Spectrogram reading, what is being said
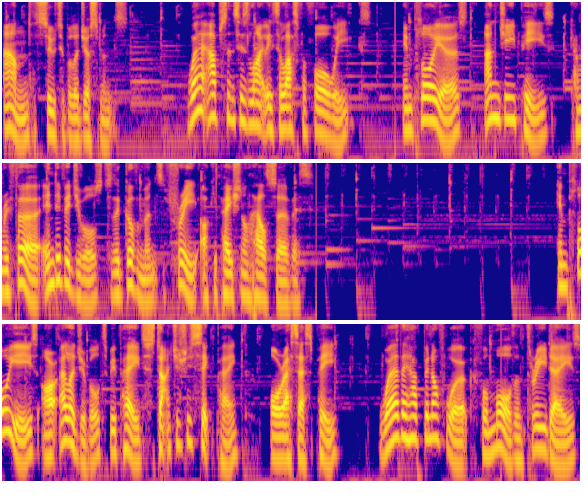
and suitable adjustments. Where absence is likely to last for four weeks, employers and GPs can refer individuals to the government's free occupational health service. Employees are eligible to be paid statutory sick pay, or SSP, where they have been off work for more than three days,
